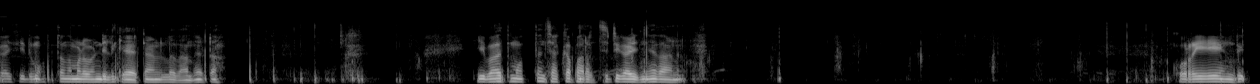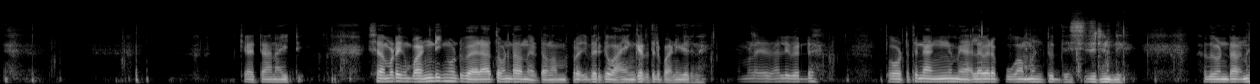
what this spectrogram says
ഗൈസ് ഇത് മൊത്തം നമ്മുടെ വണ്ടിയിൽ കയറ്റാനുള്ളതാണ് കേട്ടോ. ഈ ഭാഗത്ത് മൊത്തം ചക്ക പറിച്ചിട്ട് കഴിഞ്ഞതാണ്. കുറേ ഉണ്ട് കയറ്റാനായിട്ട് പക്ഷെ നമ്മുടെ വണ്ടി ഇങ്ങോട്ട് വരാത്തതുകൊണ്ടാണ് കേട്ടോ നമ്മൾ ഇവർക്ക് ഭയങ്കരത്തിൽ പണി വരുന്നത് നമ്മൾ ഏതായാലും ഇവരുടെ തോട്ടത്തിന്റെ അങ്ങ് മേലെ വരെ പോകാൻ വേണ്ടിയിട്ട് ഉദ്ദേശിച്ചിട്ടുണ്ട്. അതുകൊണ്ടാണ്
